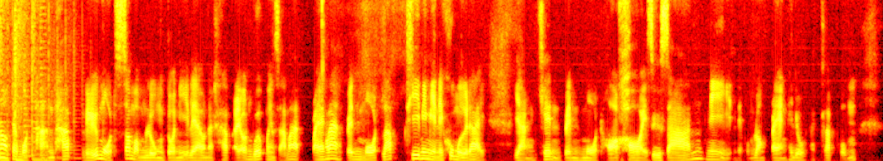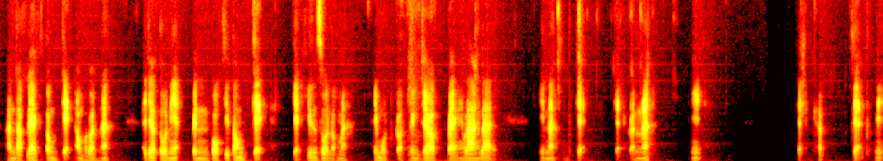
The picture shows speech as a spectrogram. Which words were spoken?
นอกจากโหมดฐานทัพหรือโหมดซ่อมบำรุงตัวนี้แล้วนะครับ Ion Work มันสามารถแปลงร่างเป็นโหมดลับที่ไม่มีในคู่มือได้ อย่างเช่นเป็นโหมดหอคอยสื่อสารนี่เดี๋ยวผมลองแปลงให้ดูนะครับ ผมอันดับแรกต้องแกะเอามาก่อนนะไอ้เจ้าตัวนี้เป็นพวกที่ต้องแกะแกะชิ้นส่วนออกมา ให้หมดก่อนถึงจะแปลงร่างได้นี่นะแกะแกะก่อนนะนี่แกะครับแกะแบบนี้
